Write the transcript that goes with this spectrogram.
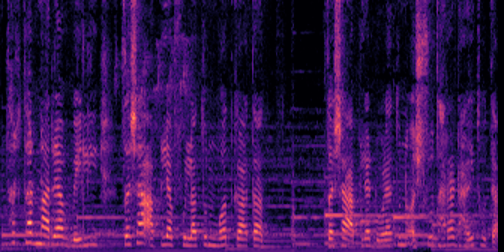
थरथरणाऱ्या वेली जशा आपल्या फुलातून मध गाळतात तशा आपल्या डोळ्यातून अश्रुधारा ढाळीत होत्या.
